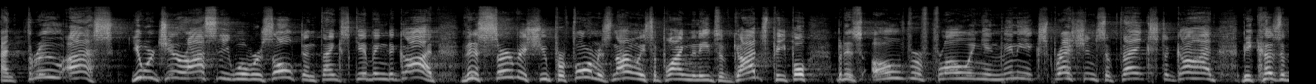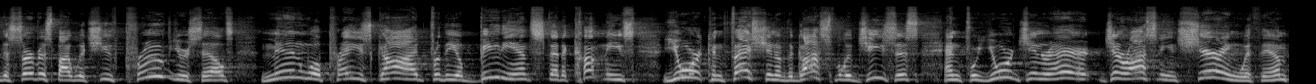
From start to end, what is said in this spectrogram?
And through us, your generosity will result result in thanksgiving to God. This service you perform is not only supplying the needs of God's people, but is overflowing in many expressions of thanks to God because of the service by which you've proved yourselves. Men will praise God for the obedience that accompanies your confession of the gospel of Jesus and for your gener- generosity in sharing with them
